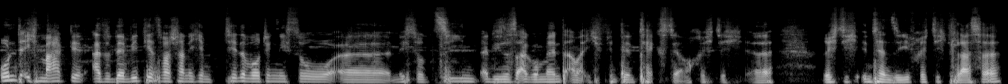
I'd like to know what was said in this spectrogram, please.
Und ich mag den, also der wird jetzt wahrscheinlich im Televoting nicht so äh, nicht so ziehen, äh, dieses Argument, aber ich finde den Text ja auch richtig, äh, richtig intensiv, richtig klasse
